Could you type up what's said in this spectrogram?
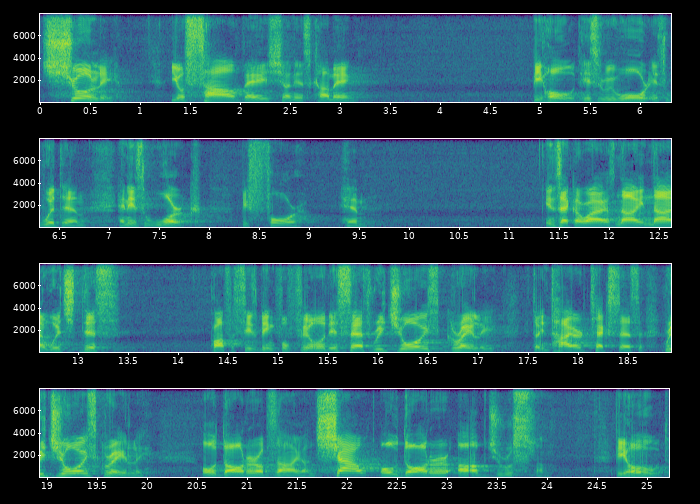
Surely your salvation is coming. Behold, his reward is with him, and his work before him. In Zechariah 9 9, which this prophecy is being fulfilled, it says, Rejoice greatly. The entire text says, Rejoice greatly, O daughter of Zion. Shout, O daughter of Jerusalem. Behold,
